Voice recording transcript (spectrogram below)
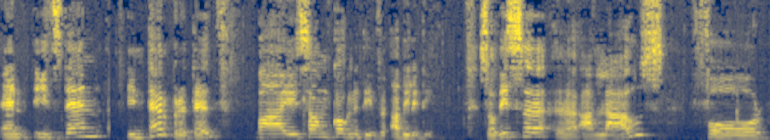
and is then interpreted by some cognitive ability. So this uh, uh, allows for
